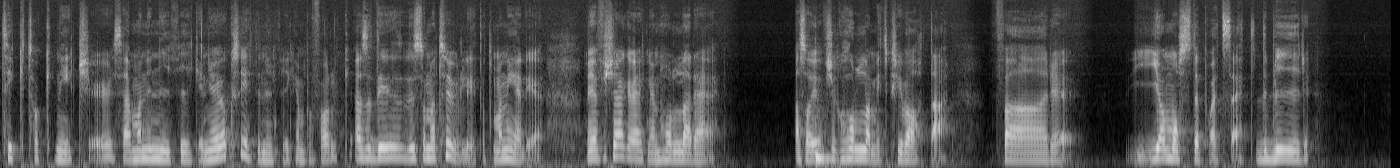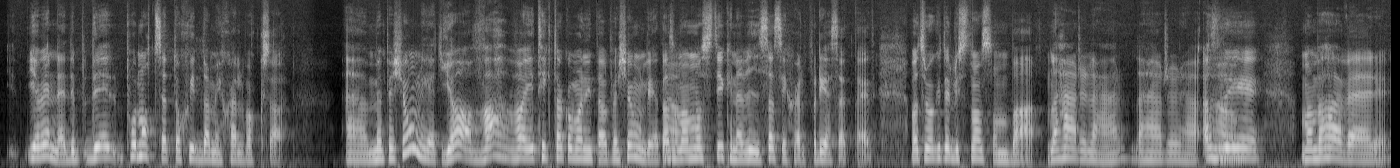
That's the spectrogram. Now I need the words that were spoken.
TikTok nature. Så här, man är nyfiken. Jag är också jättenyfiken på folk. Alltså det, det är så naturligt att man är det. Men jag försöker verkligen hålla det, alltså jag försöker hålla mitt privata. För jag måste på ett sätt. Det blir, jag vet inte, det, det är på något sätt att skydda mig själv också. Eh, Men personlighet, ja va? Vad är TikTok om man inte har personlighet? Alltså man måste ju kunna visa sig själv på det sättet. Vad tråkigt att lyssna som bara, det här är det här, det här är det här. Alltså Ja. det man behöver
